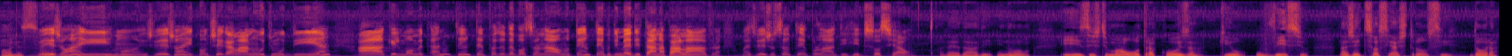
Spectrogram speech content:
Olha só. Vejam aí, irmãs, vejam aí, quando chegar lá no último dia, ah, aquele momento, ah, não tenho tempo para fazer o devocional, não tenho tempo de meditar na palavra, mas veja o seu tempo lá de rede social. É verdade. E não e existe uma outra coisa que o, o vício nas redes sociais trouxe, Dora.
